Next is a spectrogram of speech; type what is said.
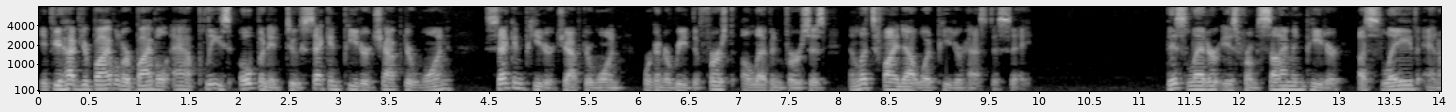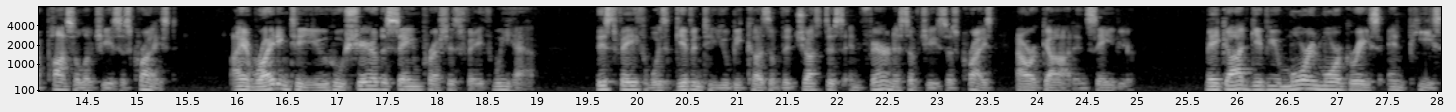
If you have your Bible or Bible app, please open it to 2 Peter chapter 1. 2 Peter chapter 1, we're going to read the first 11 verses, and let's find out what Peter has to say. This letter is from Simon Peter, a slave and apostle of Jesus Christ. I am writing to you who share the same precious faith we have. This faith was given to you because of the justice and fairness of Jesus Christ, our God and Savior. May God give you more and more grace and peace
